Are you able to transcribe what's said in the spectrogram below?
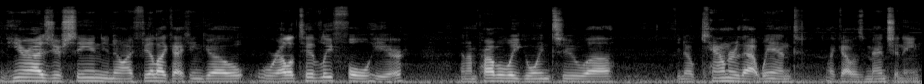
And here, as you're seeing, you know, I feel like I can go relatively full here and I'm probably going to, uh, you know, counter that wind like I was mentioning,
